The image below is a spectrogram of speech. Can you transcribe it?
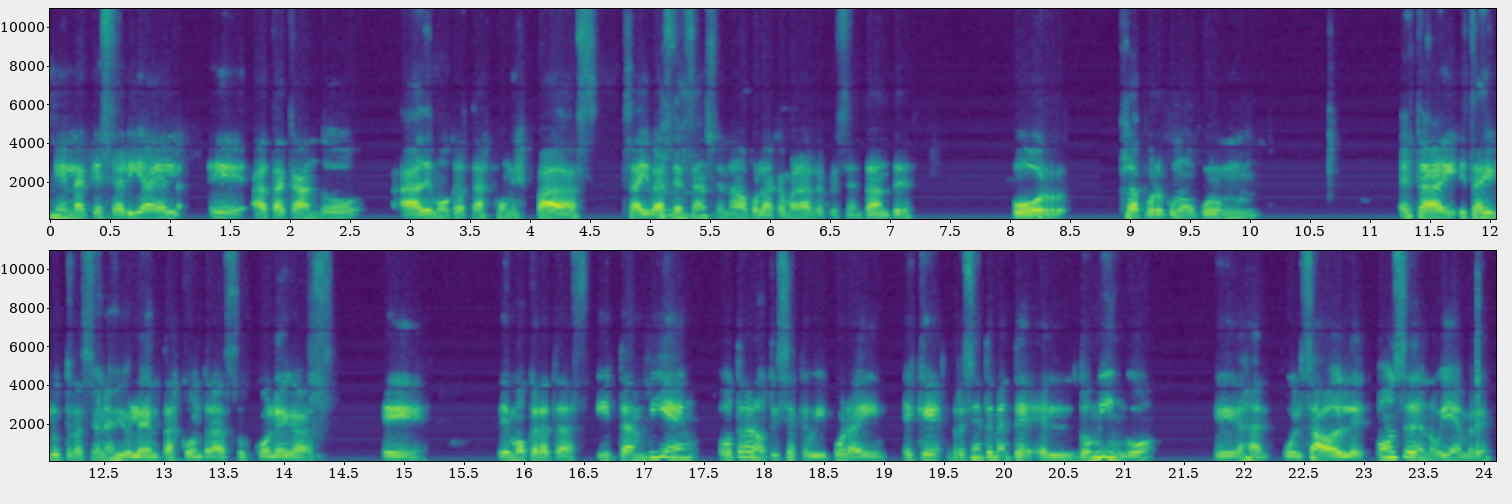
en la que salía él eh, atacando a demócratas con espadas, o sea, iba a ser sancionado por la Cámara de Representantes por, o sea, por como por esta, estas ilustraciones violentas contra sus colegas eh, demócratas. Y también otra noticia que vi por ahí es que recientemente el domingo, o el sábado, el 11 de noviembre,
